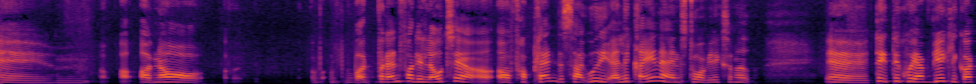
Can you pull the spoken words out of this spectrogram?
øh, og, og når hvordan får det lov til at, at forplante sig ud i alle grene af en stor virksomhed? Øh, det, det kunne jeg virkelig godt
